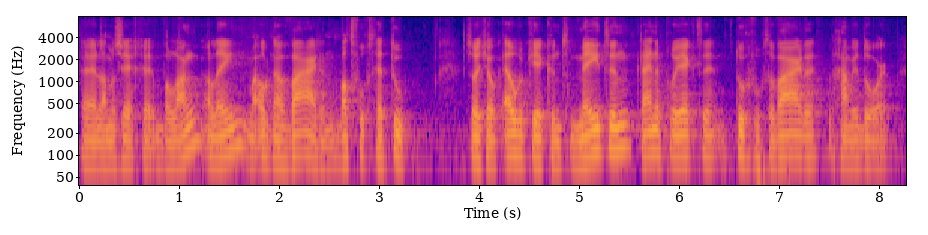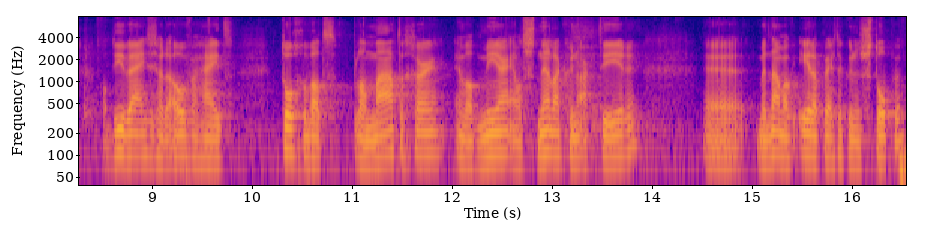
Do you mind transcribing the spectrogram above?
eh, laten we zeggen, belang alleen, maar ook naar waarden. Wat voegt het toe? Zodat je ook elke keer kunt meten, kleine projecten, toegevoegde waarde, we gaan weer door. Op die wijze zou de overheid toch wat planmatiger en wat meer en wat sneller kunnen acteren. Eh, met name ook eerder projecten kunnen stoppen.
